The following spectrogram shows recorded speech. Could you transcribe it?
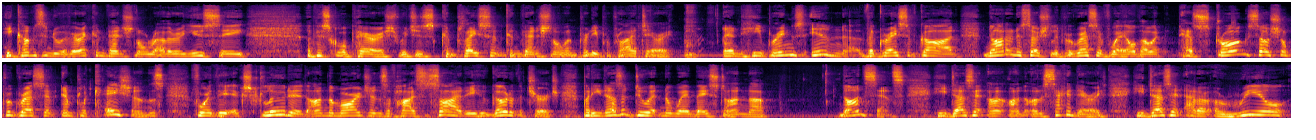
He comes into a very conventional, rather a UC Episcopal parish, which is complacent, conventional, and pretty proprietary. And he brings in the grace of God, not in a socially progressive way, although it has strong social progressive implications for the excluded on the margins of high society who go to the church, but he doesn't do it in a way based on. Uh, nonsense. He does it on, on, on, a secondary. He does it out of a real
